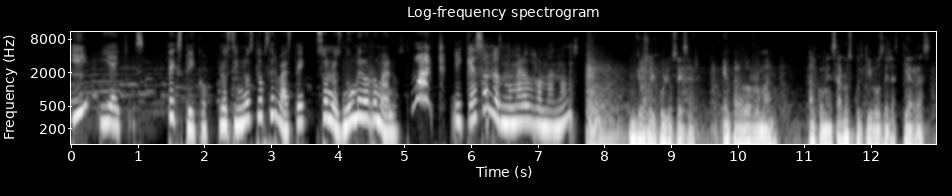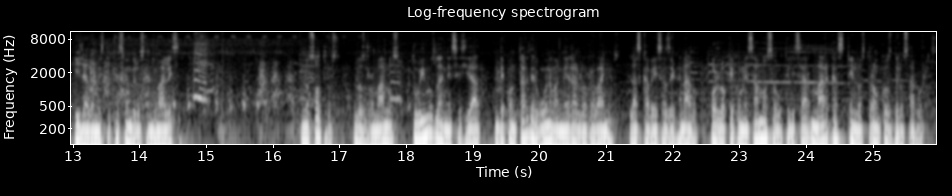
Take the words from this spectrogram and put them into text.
I y X. Te explico, los signos que observaste son los números romanos. ¿Y qué son los números romanos? Yo soy Julio César, emperador romano. Al comenzar los cultivos de las tierras y la domesticación de los animales, nosotros, los romanos, tuvimos la necesidad de contar de alguna manera los rebaños, las cabezas de ganado, por lo que comenzamos a utilizar marcas en los troncos de los árboles.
